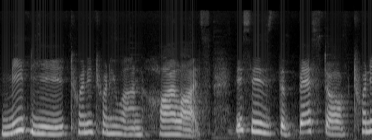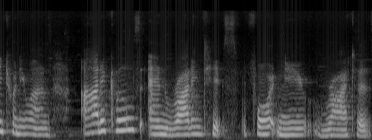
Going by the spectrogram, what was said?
mid year 2021 highlights. This is the best of 2021 articles and writing tips for new writers.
